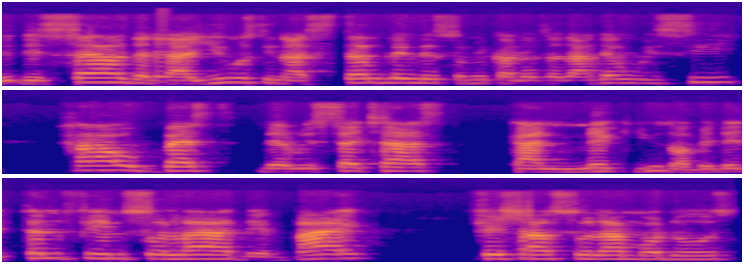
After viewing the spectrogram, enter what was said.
the, the, cells that are used in assembling the semiconductors, and then we see how best the researchers can make use of it. The thin film solar, the bifacial solar models,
